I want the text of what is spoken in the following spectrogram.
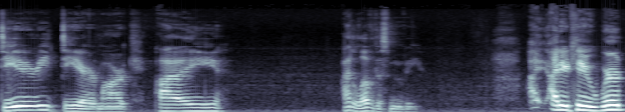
dearie dear, Mark. I I love this movie. I, I do too. We're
